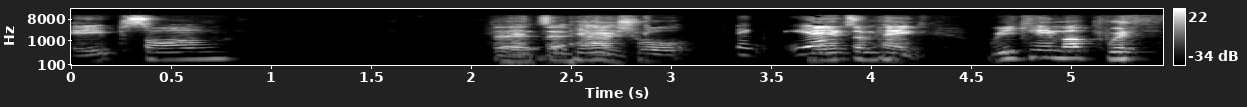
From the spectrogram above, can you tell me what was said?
ape song. The, Handsome the Hank. actual Like, yeah. Handsome Hank. We came up with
